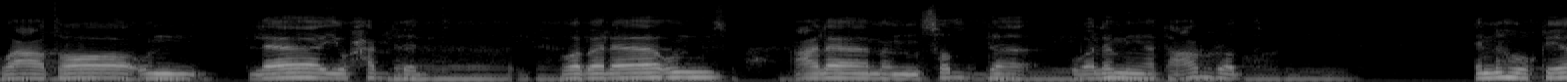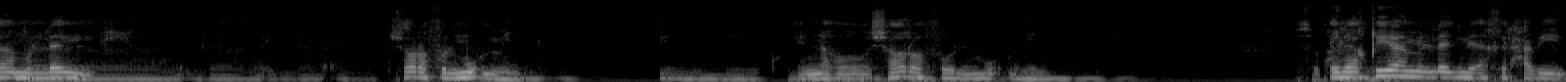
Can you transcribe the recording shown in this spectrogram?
وعطاء لا يحدد وبلاء على من صد ولم يتعرض. إنه قيام الليل. شرف المؤمن. إنه شرف المؤمن. سبحان إلى. قيام الليل أخي الحبيب.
